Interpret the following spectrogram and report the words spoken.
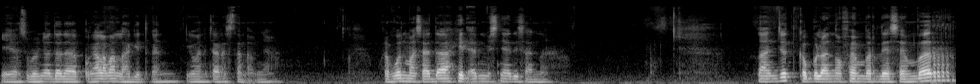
ya sebelumnya udah ada pengalaman lah gitu kan gimana cara stand upnya walaupun masih ada hit and missnya di sana. Lanjut ke bulan November Desember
